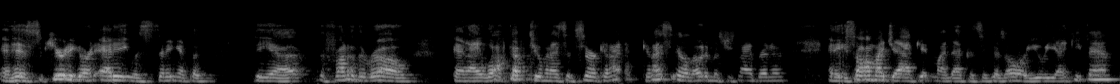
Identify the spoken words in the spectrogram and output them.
and his security guard Eddie was sitting at the the uh, the front of the row, and I walked up to him and I said, "Sir, can I can I say hello to Mr. Steinbrenner?" And he saw my jacket, and my necklace. He goes, "Oh, are you a Yankee fan?"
